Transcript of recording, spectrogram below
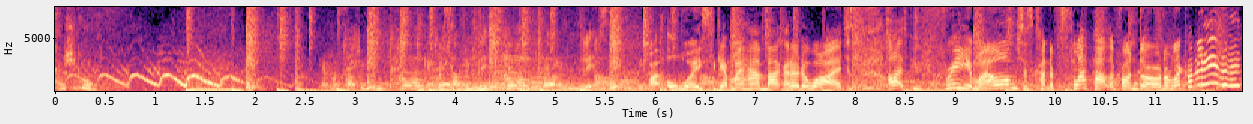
Where's she gone? Get myself in lip Lipstick. I always forget my handbag. I don't know why. I just I like to be free and my arms, just kind of flap out the front door, and I'm like, I'm leaving.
